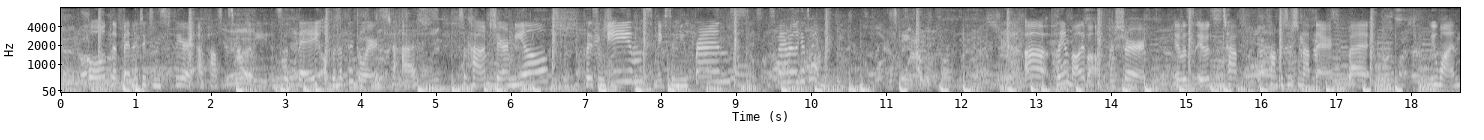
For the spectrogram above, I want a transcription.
hold the Benedictine spirit of hospitality. And so they open up their doors to us to come share a meal, play some games, make some new friends. It's been a really good time. What's been your favorite part? Uh, playing volleyball for sure. It was it was a tough competition out there, but we won,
